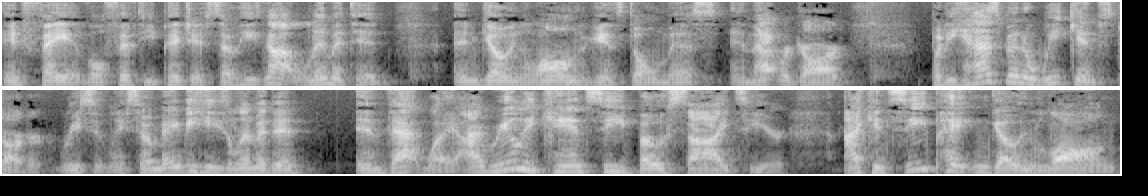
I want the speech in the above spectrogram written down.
in Fayetteville, 50 pitches, so he's not limited in going long against Ole Miss in that regard. But he has been a weekend starter recently, so maybe he's limited in that way. I really can see both sides here. I can see Peyton going long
